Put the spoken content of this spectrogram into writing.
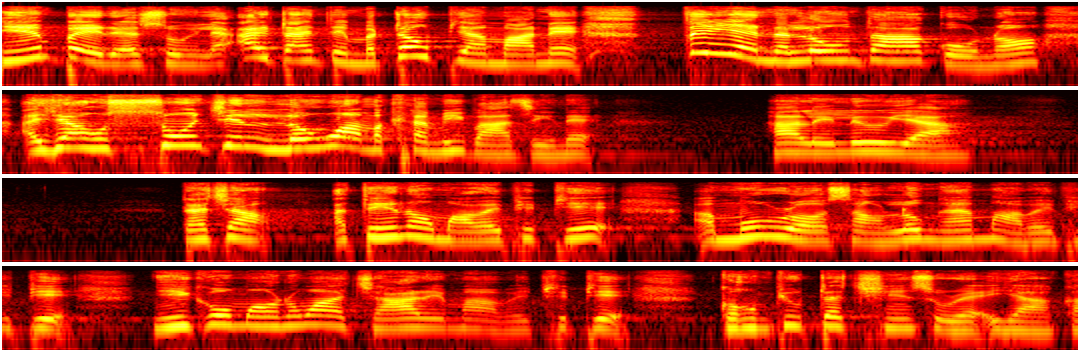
ညင်းပယ်တယ်ဆိုရင်လည်းအဲ့တိုင်းတင်မတုတ်ပြန်ပါနဲ့။တင့်ရဲ့နှလုံးသားကိုနော်အယောင်ဆွန်းခြင်းလုံးဝမခံမိပါစေနဲ့။ဟာလေလုယာ။ဒါကြောင့် အသင်းတော်မှာပဲဖြစ်ဖြစ်အမှုတော်ဆောင်လုပ်ငန်းမှာပဲဖြစ်ဖြစ်ညီကိုမောင်နှမကြားတွေမှာပဲဖြစ်ဖြစ်ဂုံပြုတ်တက်ခြင်းဆိုတဲ့အရာက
